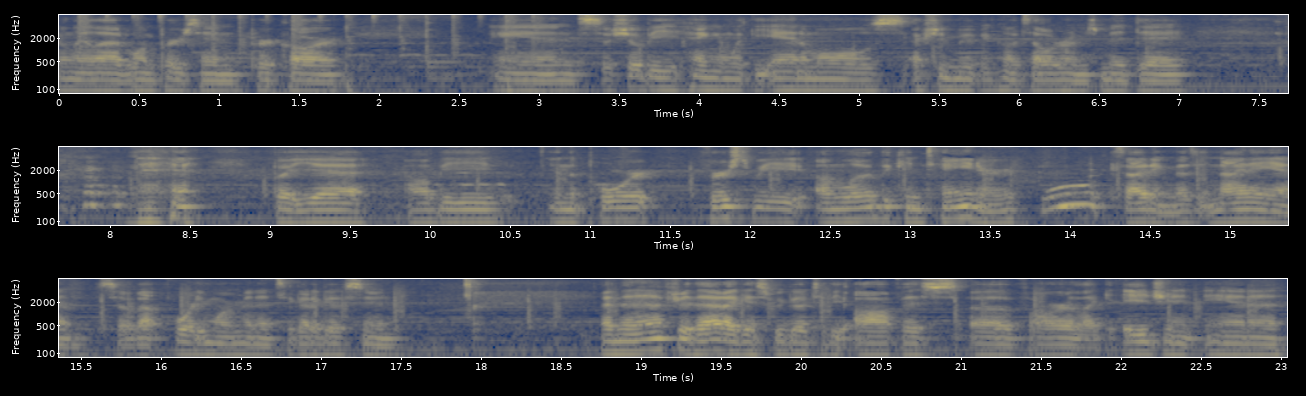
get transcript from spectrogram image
You're only allowed one person per car. And so she'll be hanging with the animals, actually moving hotel rooms midday. but yeah, I'll be in the port. First, we unload the container. Woo, exciting. That's at 9 a.m. So about 40 more minutes. I gotta go soon. And then after that, I guess we go to the office of our like agent Anna,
